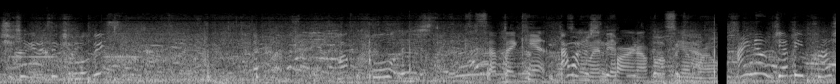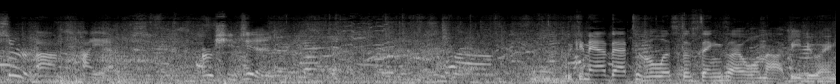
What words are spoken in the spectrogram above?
what you taking a picture? Movies? How cool is this? Except I can't I zoom in far enough to see them real. I know Debbie Presser um, kayaks. Or she did. We can add that to the list of things I will not be doing.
